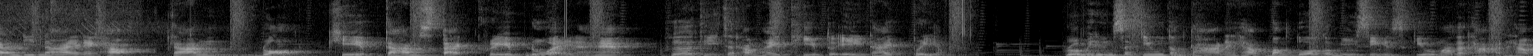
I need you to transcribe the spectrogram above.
การดีนายนะครับการบล็อกคีปการ stack creep ด้วยนะฮะเพื่อที่จะทำให้ทีมตัวเองได้เปรียบ รวมไปถึงสกิลต่างๆนะครับ บางตัวก็มี 4 สกิลมาตรฐานนะครับ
